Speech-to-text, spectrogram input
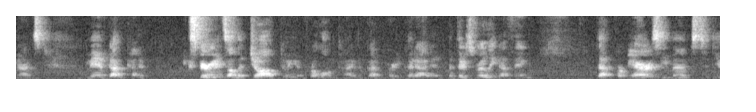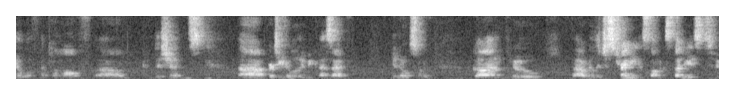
imams may have gotten kind of experience on the job doing it for a long time and gotten pretty good at it. But there's really nothing that prepares imams to deal with mental health um, conditions uh, particularly because I've you know sort of gone through uh, religious training, Islamic studies, to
